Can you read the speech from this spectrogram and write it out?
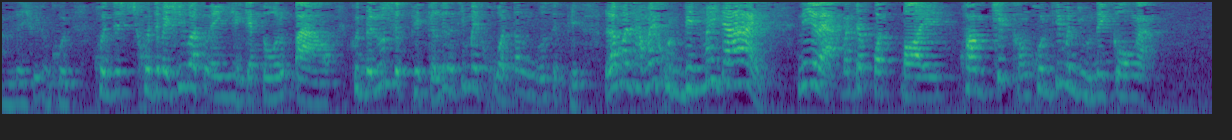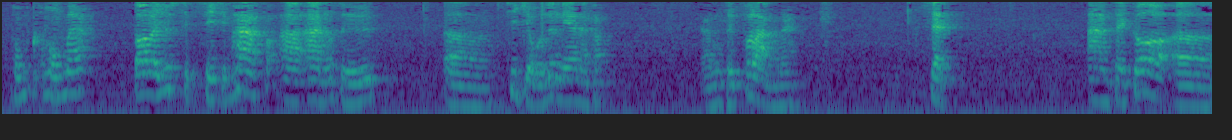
อยู่ในชีวิตของคุณ คุณจะคุณจะไปคิดว่าตัวเองเห็นแก่ตัวหรือเปล่า คุณไปรู้สึกผิดกับเรื่องที่ไม่ควรต้องรู้สึกผิด แล้วมันทำให้คุณบินไม่ได้ นี่แหละ มันจะปลดปล่อยความคิดของคุณที่มันอยู่ในกรงอะ ผมผมนะ ตอนอายุสิบสี่สิบห้าอ่านหนังสือเอ่อที่เกี่ยวกับเรื่องนี้นะครับ อ่านหนังสือฝรั่งนะ เสร็จ อ่านเสร็จก็เอ่อ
